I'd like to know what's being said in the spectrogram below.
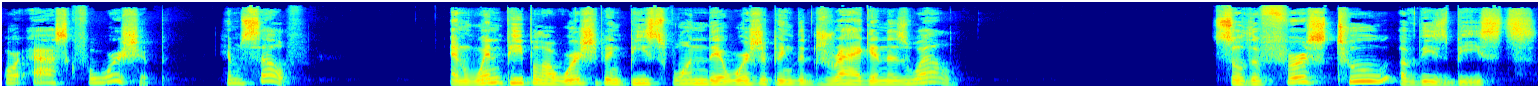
or ask for worship himself. And when people are worshiping beast one, they're worshiping the dragon as well. So the first two of these beasts,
